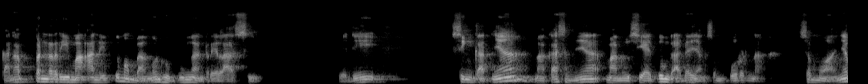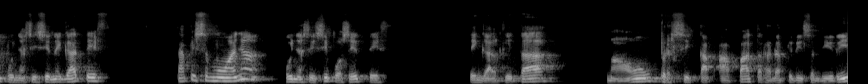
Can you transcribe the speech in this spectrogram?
Karena penerimaan itu membangun hubungan relasi. Jadi singkatnya, maka sebenarnya manusia itu nggak ada yang sempurna. Semuanya punya sisi negatif, tapi semuanya punya sisi positif. Tinggal kita mau bersikap apa terhadap diri sendiri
